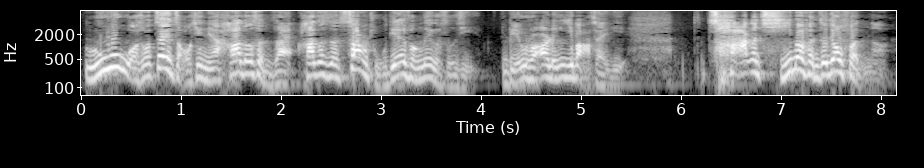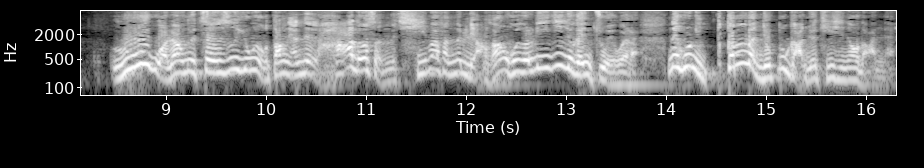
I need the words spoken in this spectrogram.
如果说再早些年哈德森在，哈德森尚处巅峰那个时期，比如说二零一八赛季。差个七八分，这叫分呐！如果让队真是拥有当年的哈德森的七八分，那两三个回合立即就给你追回来，那会儿你根本就不感觉提心吊胆的。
